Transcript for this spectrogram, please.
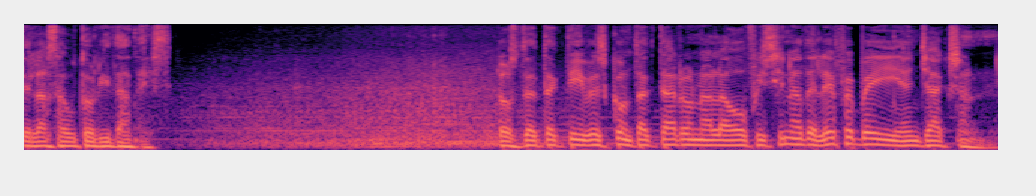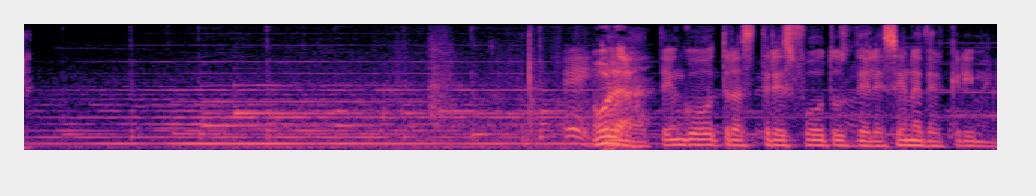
de las autoridades. Los detectives contactaron a la oficina del FBI en Jackson. Hola, tengo otras tres fotos de la escena del crimen.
